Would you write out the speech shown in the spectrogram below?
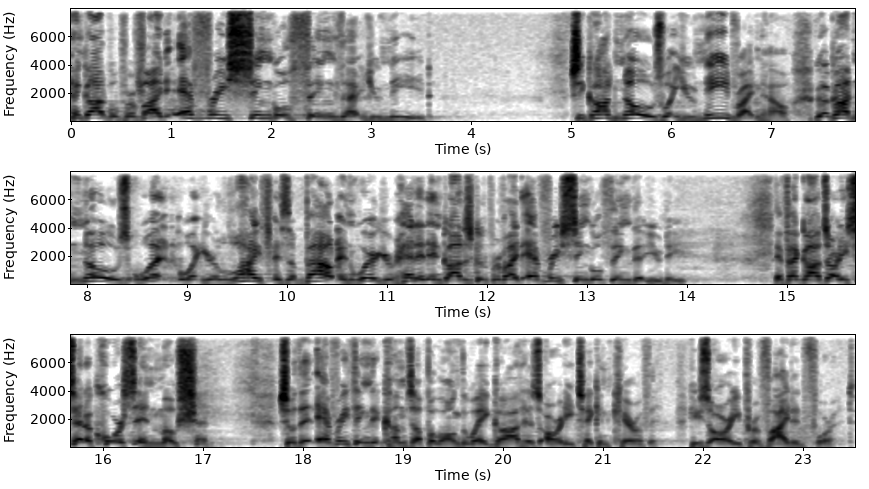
And God will provide every single thing that you need. See, God knows what you need right now. God knows what, what your life is about and where you're headed, and God is going to provide every single thing that you need. In fact, God's already set a course in motion so that everything that comes up along the way, God has already taken care of it. He's already provided for it.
